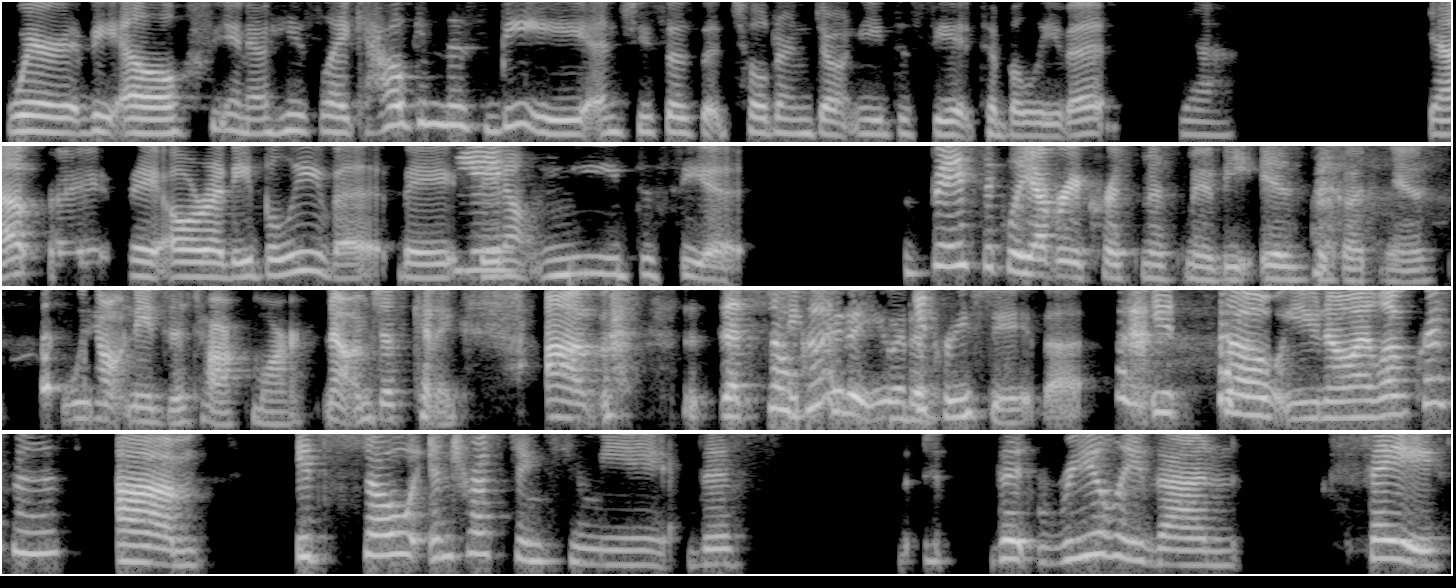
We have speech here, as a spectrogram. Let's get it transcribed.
where the elf you know he's like how can this be? And she says that children don't need to see it to believe it. Yeah yep. right? They already believe it. They See? they don't need to see it. Basically every christmas movie is the good news. We don't need to talk more. No i'm just kidding. Um that's so I good. that you would It's- appreciate that. It's so you know i love christmas. Um it's so interesting to me this that really then faith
